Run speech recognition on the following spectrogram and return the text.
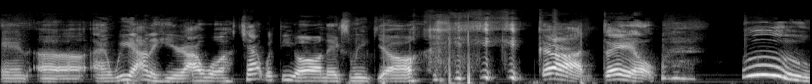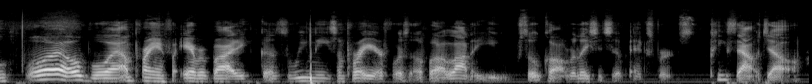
and uh, and we out of here. I will chat with you all next week, y'all. God damn. Ooh, boy, oh boy, I'm praying for everybody because we need some prayer for, for a lot of you so called relationship experts. Peace out, y'all.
